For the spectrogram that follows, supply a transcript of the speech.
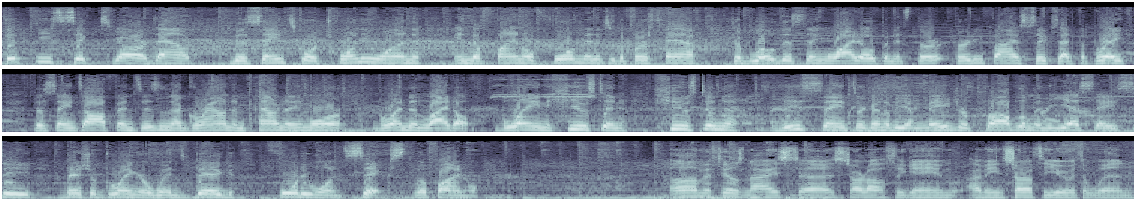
56 yards out. The Saints score 21 in the final four minutes of the first half to blow this thing wide open. It's 35 6 at the break. The Saints offense isn't a ground and pound anymore. Brendan Lytle, Blaine Houston. Houston, these Saints are going to be a major problem in the SAC. Bishop Dwenger wins big 41 6, the final. Um, it feels nice to start off the game. I mean, start off the year with a win.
